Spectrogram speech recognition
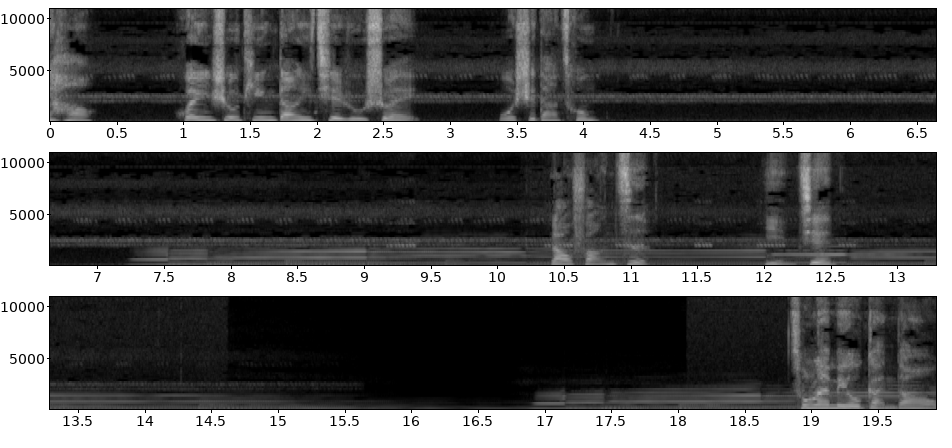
好，欢迎收听《当一切入睡》，我是大葱。老房子，隐间，从来没有感到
